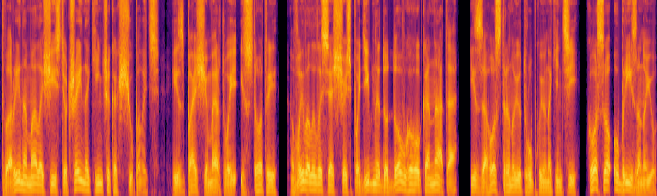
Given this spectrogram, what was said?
Тварина мала шість очей на кінчиках щупалець. Із пащі мертвої істоти вивалилося щось подібне до довгого каната із загостреною трубкою на кінці, косо обрізаною,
